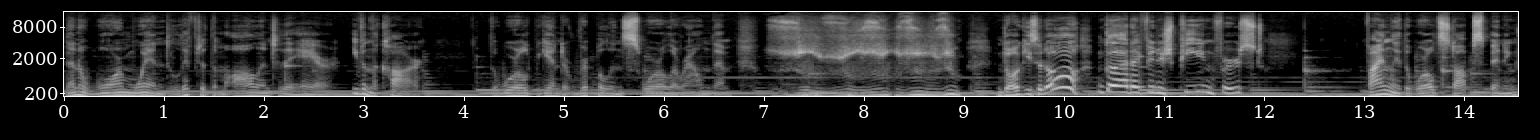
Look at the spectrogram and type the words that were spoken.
Then a warm wind lifted them all into the air, even the car. The world began to ripple and swirl around them. And Doggy said, Oh, I'm glad I finished peeing first. Finally, the world stopped spinning,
